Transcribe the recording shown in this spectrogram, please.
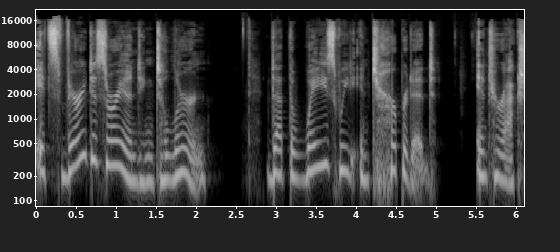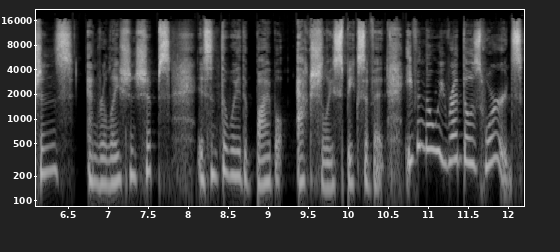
it's very disorienting to learn that the ways we interpreted interactions and relationships isn't the way the Bible actually speaks of it. Even though we read those words,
